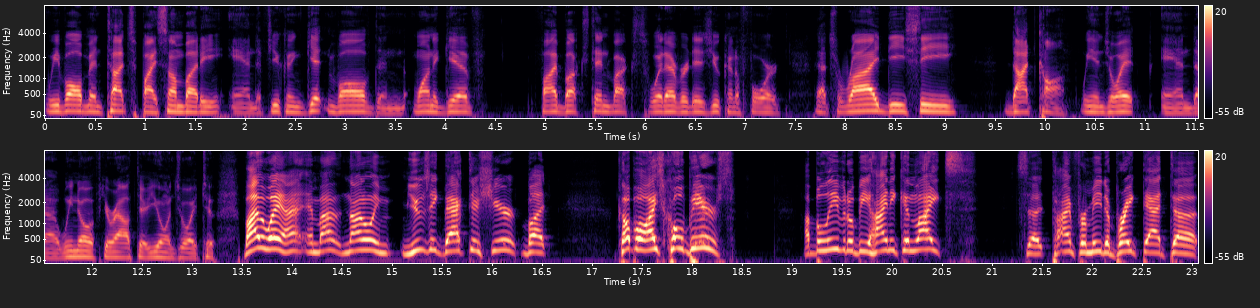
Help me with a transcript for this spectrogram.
We've all been touched by somebody, and if you can get involved and want to give five bucks, ten bucks, whatever it is you can afford, that's ridedc.com. We enjoy it. And uh, we know if you're out there, you'll enjoy it too. By the way, I, and by, not only music back this year, but couple ice cold beers. I believe it'll be Heineken Lights it's uh, time for me to break that uh,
